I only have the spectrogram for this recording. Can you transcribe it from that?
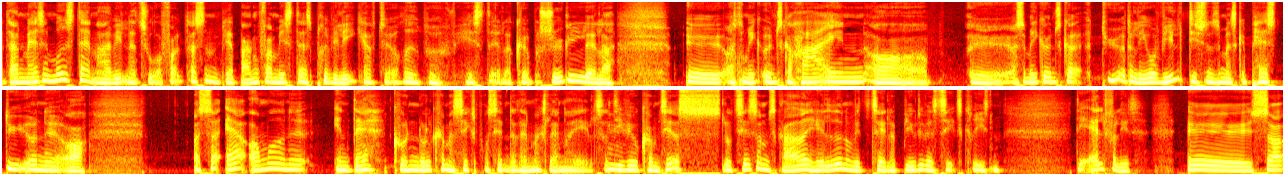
der er en masse modstandere af vild natur. Folk, der sådan bliver bange for at miste deres privilegier til at ride på heste, eller køre på cykel, eller, øh, og som ikke ønsker hegn, og, øh, og som ikke ønsker dyr, der lever vildt. De synes, at man skal passe dyrene, og, og så er områderne endda kun 0,6 procent af Danmarks landareal. Så mm. de vil jo komme til at slå til som skrædder i helvede, når vi taler biodiversitetskrisen. Det er alt for lidt. Øh, så,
